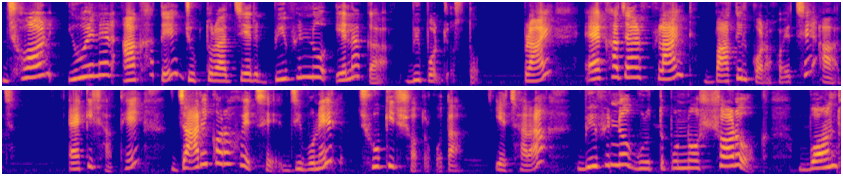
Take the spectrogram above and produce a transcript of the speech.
ঝড় ইউএনের আঘাতে যুক্তরাজ্যের বিভিন্ন এলাকা বিপর্যস্ত। প্রায় এক হাজার ফ্লাইট বাতিল করা হয়েছে আজ। একই সাথে জারি করা হয়েছে জীবনের ঝুঁকির সতর্কতা। এছাড়া বিভিন্ন গুরুত্বপূর্ণ সড়ক বন্ধ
